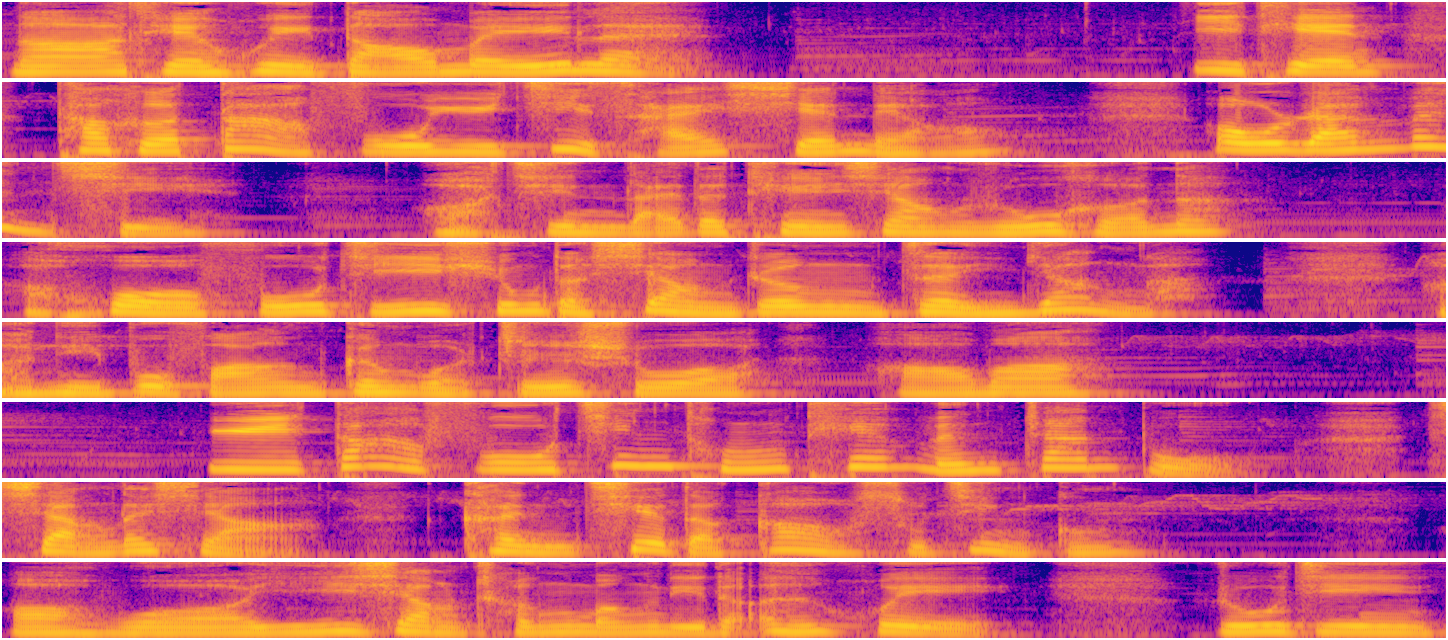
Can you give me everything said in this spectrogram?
哪天会倒霉嘞。一天，他和大夫与季才闲聊，偶然问起：“啊，近来的天象如何呢？啊，祸福吉凶的象征怎样啊？啊，你不妨跟我直说好吗？”与大夫精通天文占卜，想了想，恳切地告诉进公：“啊，我一向承蒙你的恩惠。”如今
